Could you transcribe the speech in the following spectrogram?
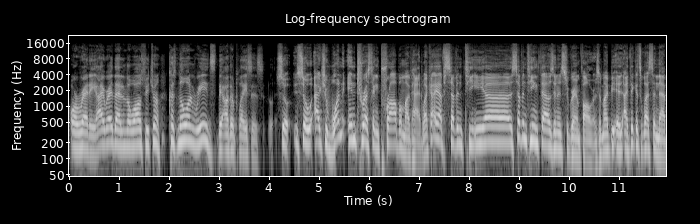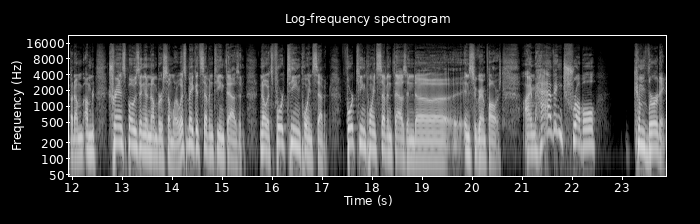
Already. I read that in the Wall Street Journal because no one reads the other places. So, so actually, one interesting problem I've had, like I have 17, uh, 17,000 Instagram followers. It might be, I think it's less than that, but I'm, I'm transposing a number somewhere. Let's make it 17,000. No, it's 14.7. 14.7 thousand uh, Instagram followers. I'm having trouble converting.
